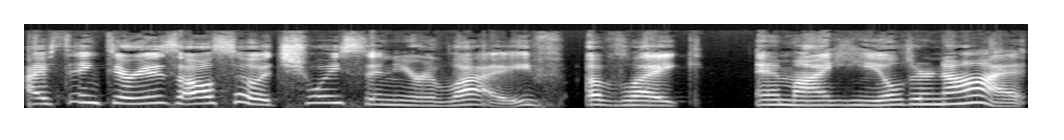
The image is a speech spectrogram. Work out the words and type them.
I think there is also a choice in your life of like, am I healed or not?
